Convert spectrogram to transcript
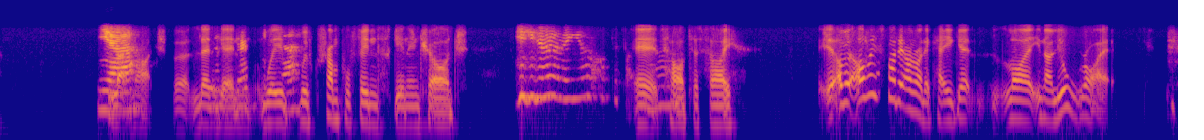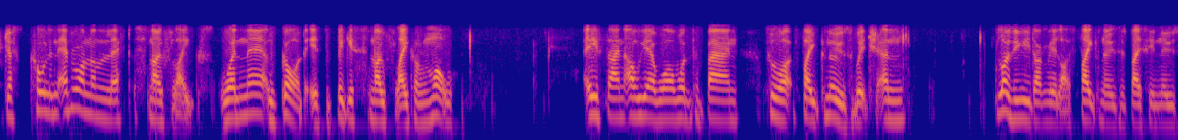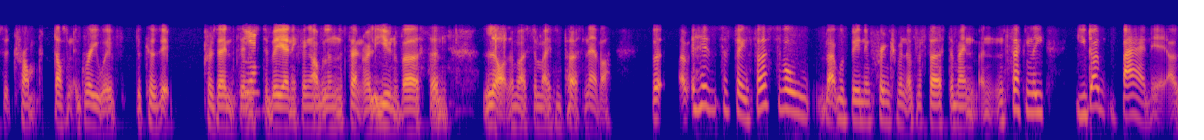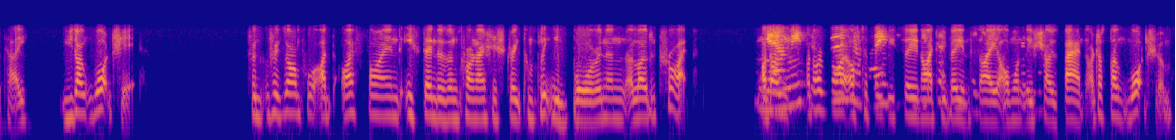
that Yeah. much. But then again, with yeah. with Crumple Finn's skin in charge, yeah, yeah. it's hard to say. I mean, I always find it ironic how you get like you know the alt right just calling everyone on the left snowflakes when their god is the biggest snowflake of them all. He's saying, "Oh yeah, well I want to ban sort of like fake news," which and loads of you don't realise fake news is basically news that Trump doesn't agree with because it presents him Yeah. to be anything other than the centre of the universe and like the most amazing person ever. But uh, here's the thing: first of all, that would be an infringement of the First Amendment, and secondly, you don't ban it. Okay, you don't watch it. For for example, I I find EastEnders and Coronation Street completely boring and a load of tripe. I yeah, don't me I don't write off to BBC and ITV and say I want these shows banned. I just don't watch them.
